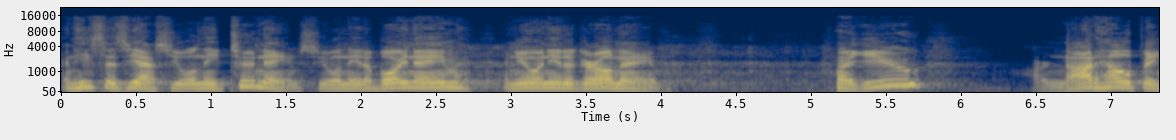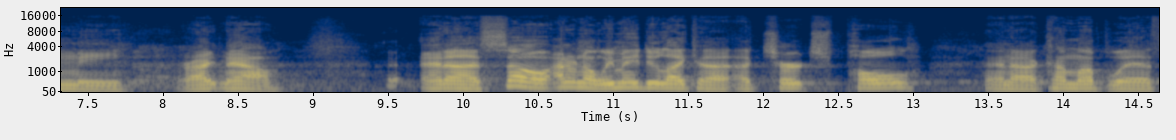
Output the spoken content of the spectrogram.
and he says, Yes, you will need two names. You will need a boy name and you will need a girl name. you are not helping me right now. And uh, so, I don't know, we may do like a, a church poll and uh, come up with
